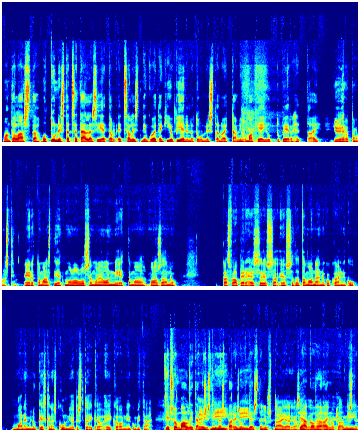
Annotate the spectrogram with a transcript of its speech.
monta lasta, mutta tunnistat sä tällaisia, että, että sä olisit niinku jotenkin jo pienenä tunnistanut, että tämä on niinku makea juttu perhe tai... Ehdottomasti. Ehdottomasti, että mulla on ollut semmoinen onni, että mä oon, mä oon saanut kasvaa perheessä, jossa, jossa tota, mä oon nähnyt koko ajan niin vanhemmin keskenäistä kunnioitusta, eikä, eikä ole niin mitään. Ja se on malli tämmöisestä hyvästä niin, parisuhteesta. Niin, just näin. Ja, ja, Sehän on ja, kauhean tota, ainutlaatuista.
